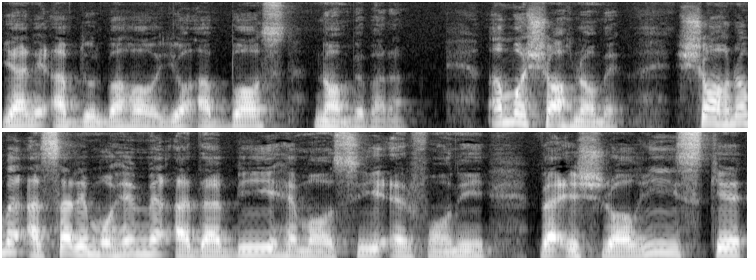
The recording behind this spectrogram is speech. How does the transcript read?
یعنی عبدالبها یا عباس نام ببرم. اما شاهنامه شاهنامه اثر مهم ادبی، حماسی، عرفانی و اشراقی است که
